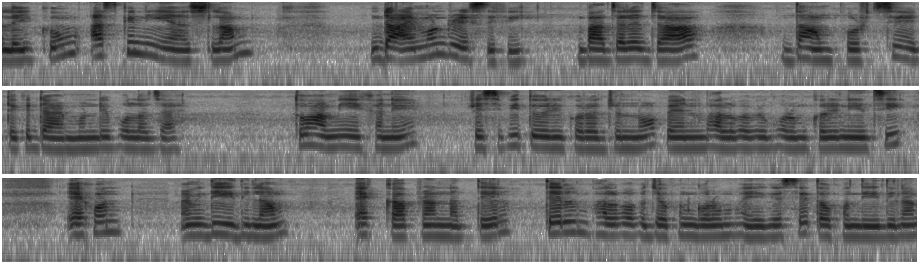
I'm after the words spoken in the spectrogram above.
আলাইকুম। আজকে নিয়ে আসলাম ডায়মন্ড রেসিপি। বাজারে যা দাম পড়ছে, এটাকে ডায়মন্ডে বলা যায়। তো আমি এখানে রেসিপি তৈরি করার জন্য প্যান ভালোভাবে গরম করে নিয়েছি। এখন আমি দিয়ে দিলাম এক কাপ রান্নার তেল। তেল ভালোভাবে যখন গরম হয়ে গেছে, তখন দিয়ে দিলাম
